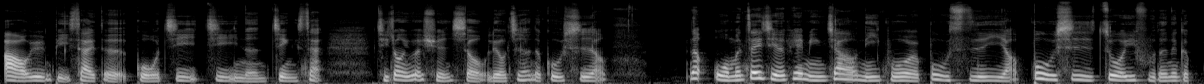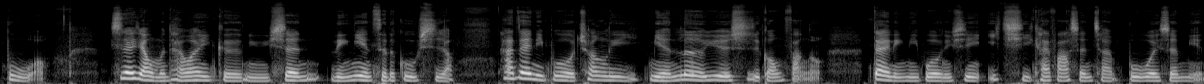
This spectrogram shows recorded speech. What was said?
奥运比赛的国际技能竞赛，其中一位选手刘志恒的故事哦。那我们这一集的片名叫《尼泊尔布思议》哦，布是做衣服的那个布哦。是在讲我们台湾一个女生林念慈的故事啊。她在尼泊尔创立棉乐月式工坊哦，带领尼泊尔女性一起开发生产布卫生棉，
